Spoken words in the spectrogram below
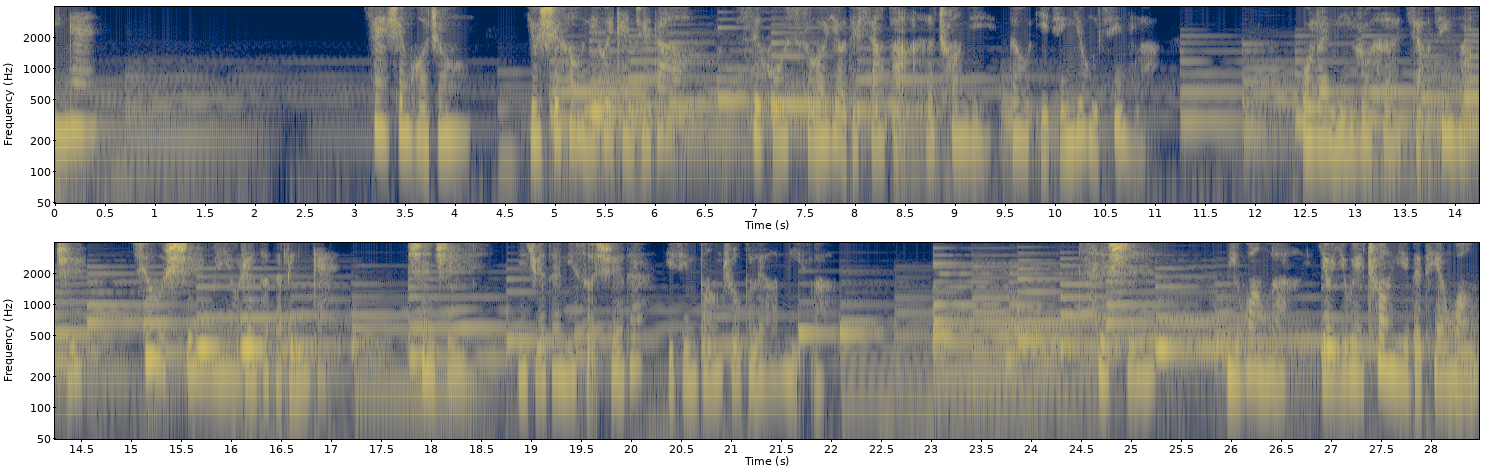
平安。在生活中，有时候你会感觉到，似乎所有的想法和创意都已经用尽了。无论你如何绞尽脑汁，就是没有任何的灵感，甚至你觉得你所学的已经帮助不了你了。此时，你忘了有一位创意的天王，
